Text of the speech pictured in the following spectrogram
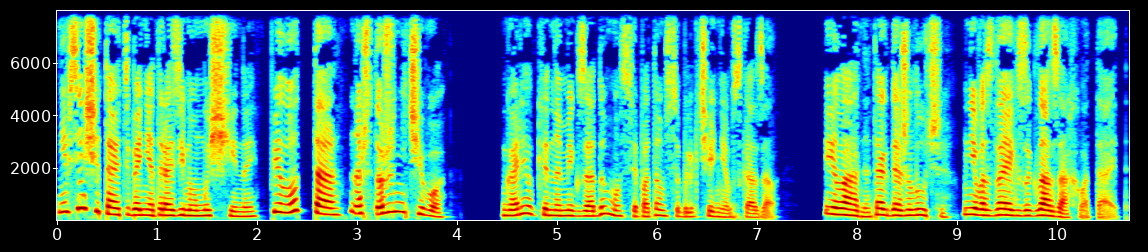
не все считают тебя неотразимым мужчиной. Пилот-то на что же ничего?» Горелкин на миг задумался, потом с облегчением сказал. «И ладно, так даже лучше. Мне вас двоих за глаза хватает».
